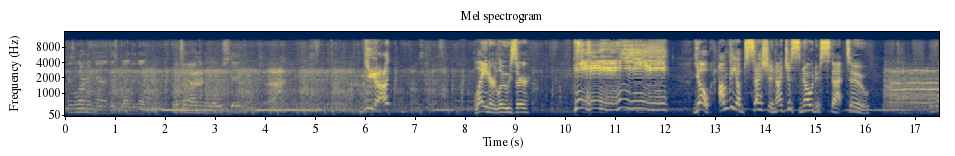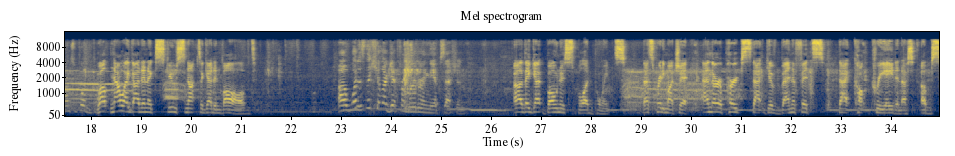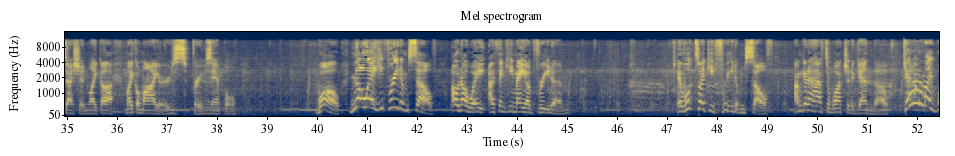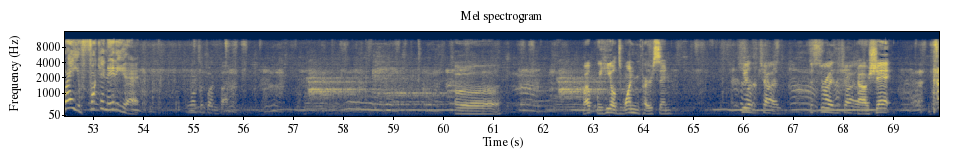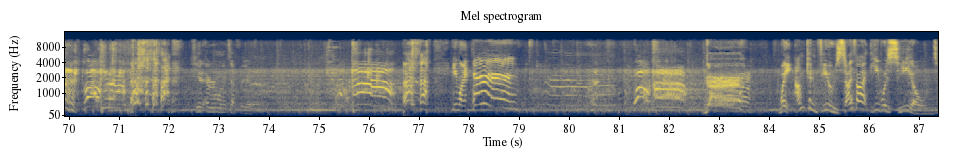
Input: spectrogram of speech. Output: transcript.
She's learning uh, disability that puts her mind in a lower state. Yeah. Later, loser. Yo, I'm the obsession. I just noticed that too. Who wants to put Well, now I got an excuse not to get involved. Uh, what does the killer get from murdering the obsession? Uh, they get bonus blood points. That's pretty much it. And there are perks that give benefits that create an obsession, like uh, Michael Myers, for example. Whoa! No way! He freed himself! Oh no, wait. I think he may have freed him. It looked like he freed himself. I'm gonna have to watch it again, though. Get out of my way, you fucking idiot! Who wants a fun pop? Uh. Well, we healed one person. Heal the child. Destroy the child. Oh shit. She had everyone except for you. he went. "Grr." Grr. Wait, I'm confused. I thought he was healed.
